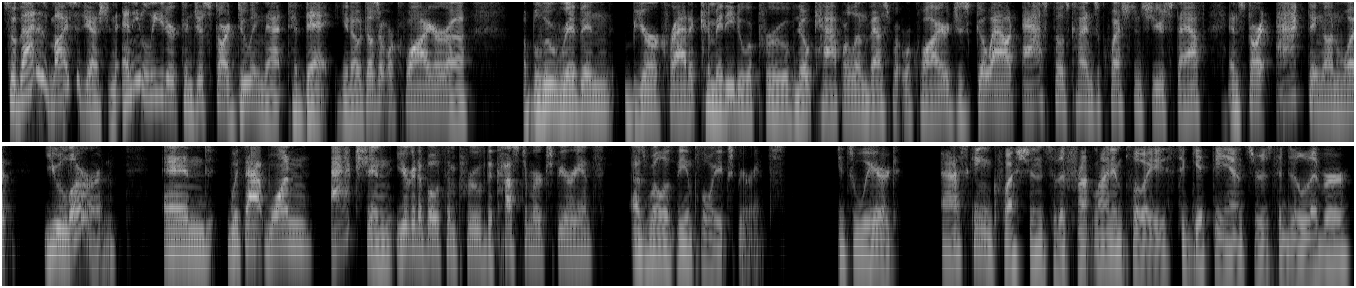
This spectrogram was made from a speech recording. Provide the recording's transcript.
So that is my suggestion. Any leader can just start doing that today. You know, it doesn't require a a blue ribbon bureaucratic committee to approve, no capital investment required. Just go out, ask those kinds of questions to your staff and start acting on what you learn. And with that one action, you're going to both improve the customer experience as well as the employee experience. It's weird asking questions to the frontline employees to get the answers to deliver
